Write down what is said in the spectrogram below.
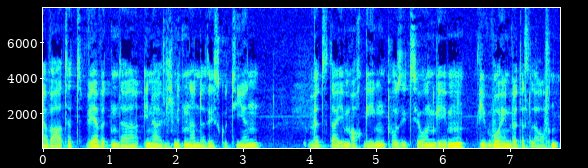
erwartet? Wer wird denn da inhaltlich miteinander diskutieren? Wird es da eben auch Gegenpositionen geben? Wie, wohin wird das laufen?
